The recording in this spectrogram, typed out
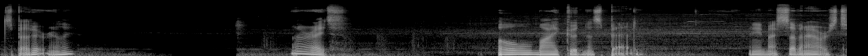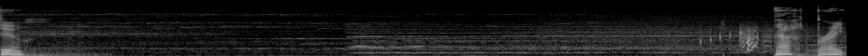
That's about it, really. Alright. Oh my goodness, bed. I need my seven hours too. Ah, bright.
